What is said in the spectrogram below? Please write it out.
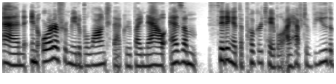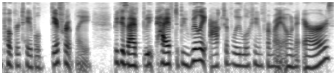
And in order for me to belong to that group, I now, as I'm sitting at the poker table, I have to view the poker table differently because I have, be, I have to be really actively looking for my own errors,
